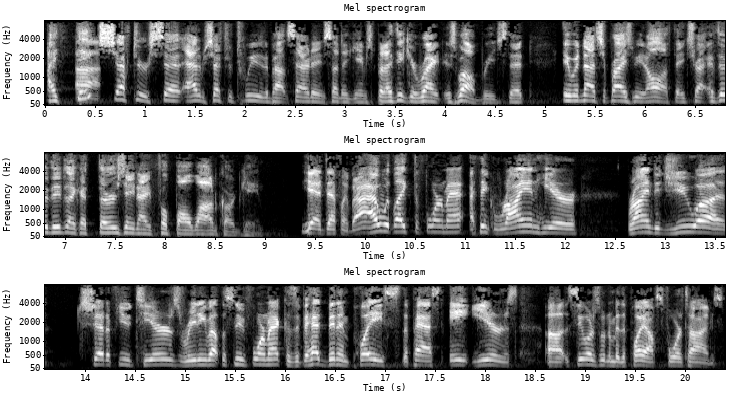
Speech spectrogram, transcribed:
I think uh, Schefter said Adam Schefter tweeted about Saturday and Sunday games, but I think you're right as well, Breech, that it would not surprise me at all if they try if they did like a Thursday night football wild card game. Yeah, definitely. But I would like the format. I think Ryan here, Ryan, did you uh, shed a few tears reading about this new format? Because if it had been in place the past eight years, uh, the Steelers would have made the playoffs four times.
